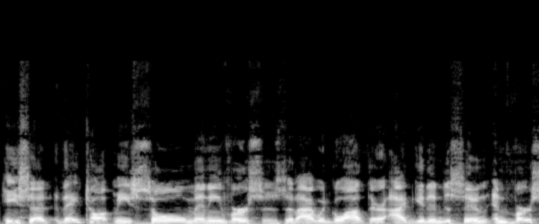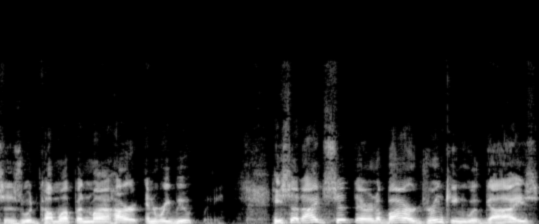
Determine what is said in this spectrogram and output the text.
He said, They taught me so many verses that I would go out there, I'd get into sin, and verses would come up in my heart and rebuke. He said, I'd sit there in a bar drinking with guys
